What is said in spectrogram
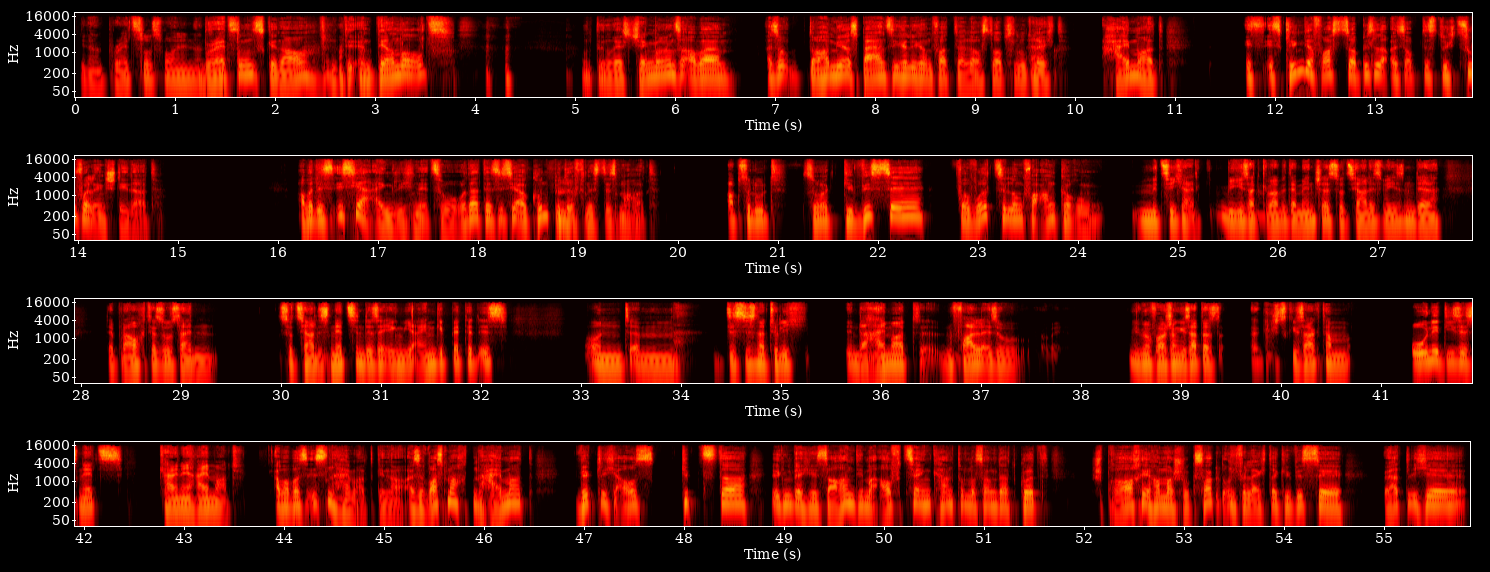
Die dann Pretzels wollen. Und Bretzels, genau, und, und Dirndls und den Rest schenken wir uns. Aber also da haben wir als Bayern sicherlich einen Vorteil, da hast du absolut Ja. recht. Heimat. Es, es klingt ja fast so ein bisschen, als ob das durch Zufall entsteht hat. Aber das ist ja eigentlich nicht so, oder? Das ist ja ein Grundbedürfnis, Hm. das man hat. Absolut. So eine gewisse Verwurzelung, Verankerung. Mit Sicherheit. Wie gesagt, gerade der Mensch als soziales Wesen, der, der braucht ja so sein soziales Netz, in das er irgendwie eingebettet ist. Und ähm, das ist natürlich in der Heimat ein Fall. Also, wie wir vorher schon gesagt, hast, gesagt haben, ohne dieses Netz keine Heimat. Aber was ist ein Heimat genau? Also, was macht ein Heimat wirklich aus? Gibt es da irgendwelche Sachen, die man aufzählen kann, wo man sagen darf, gut, Sprache haben wir schon gesagt und vielleicht eine gewisse örtliche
